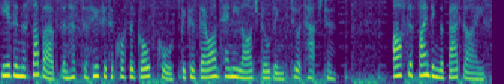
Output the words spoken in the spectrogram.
he is in the suburbs and has to hoof it across a golf course because there aren't any large buildings to attach to. After finding the bad guys,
